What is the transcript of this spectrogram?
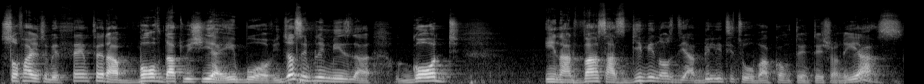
suffer you to be tempted above that which ye are able of. It just simply means that God in advance has given us the ability to overcome temptation. He has.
